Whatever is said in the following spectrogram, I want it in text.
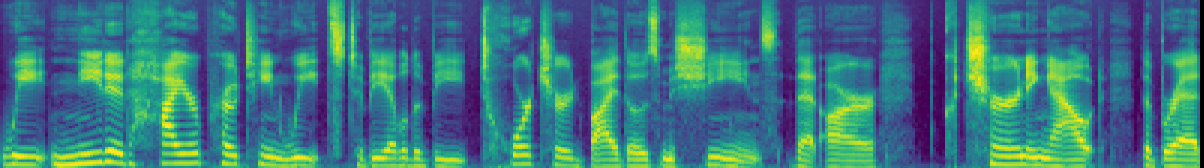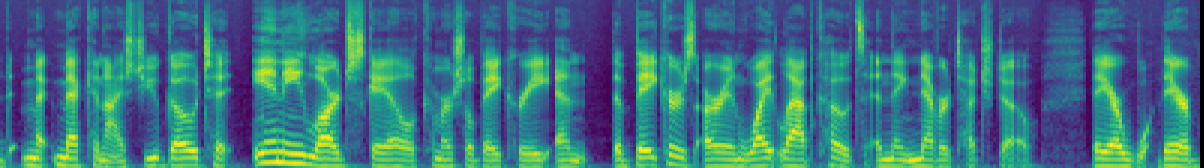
we needed higher protein wheats to be able to be tortured by those machines that are churning out the bread me- mechanized. You go to any large scale commercial bakery, and the bakers are in white lab coats and they never touch dough. They are they're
